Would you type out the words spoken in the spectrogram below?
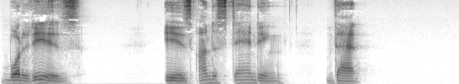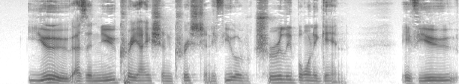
what it is, is understanding that you, as a new creation Christian, if you are truly born again, if you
